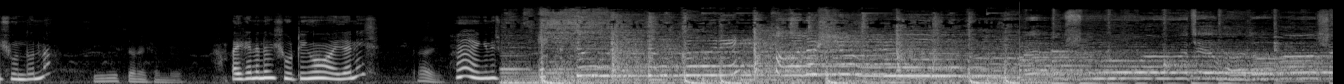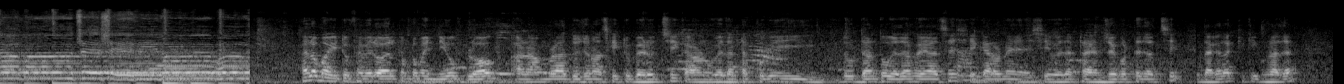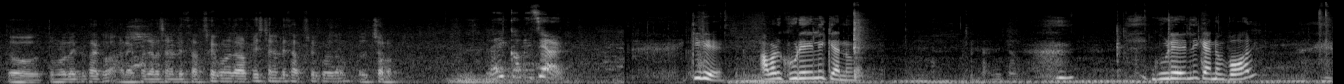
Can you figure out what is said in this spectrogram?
কি সুন্দর না? সিরিয়াসলি অনেক সুন্দর। আর এখানে নাকি শুটিংও হয় জানিস? তাই? হ্যাঁ কিন্তু hello my to family welcome to my new blog আর আমরা দুজন আজকে একটু বেরোচ্ছি কারণ ওয়েদারটা খুবই দুর্দান্ত ওয়েদার হয়ে আছে। সেই কারণে সেই ওয়েদারটা এনজয় করতে যাচ্ছি। দেখা যাক কী কী ঘোরা যায়। তো তোমরা দেখতে থাকো। আর এখন যারা চ্যানেলটি সাবস্ক্রাইব করে দাও প্লিজ চ্যানেলটি সাবস্ক্রাইব করে দাও। তো চলো। লাইক কমেন্ট শেয়ার কি রে? আবার ঘুরে এলি কেন? ঘুরে এলি কেন? বল।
